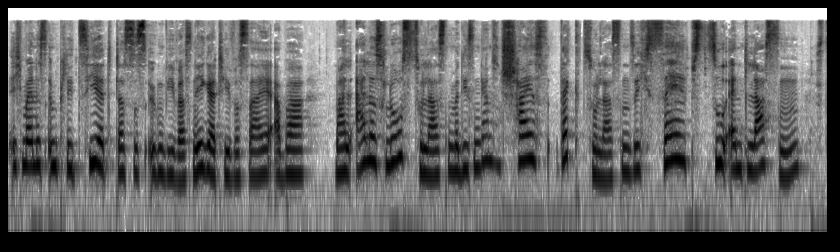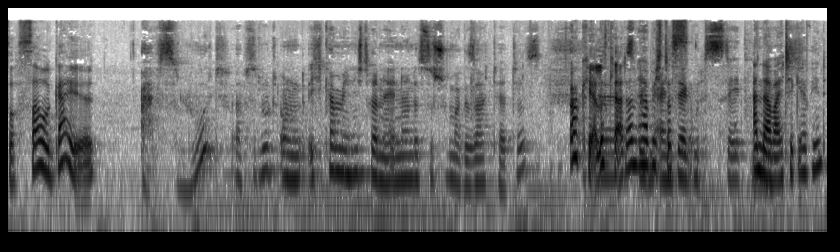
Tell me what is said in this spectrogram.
Ich meine, es impliziert, dass es irgendwie was Negatives sei, aber mal alles loszulassen, mal diesen ganzen Scheiß wegzulassen, sich selbst zu entlassen, ist doch sau geil. Absolut, absolut. Und ich kann mich nicht daran erinnern, dass du es schon mal gesagt hättest. Okay, alles klar, dann habe ich das sehr gutes Statement. anderweitig erwähnt.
